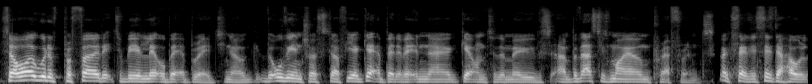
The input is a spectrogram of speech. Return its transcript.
So I would have preferred it to be a little bit of bridge, you know, all the intro stuff, yeah, get a bit of it in there, get onto the moves, um, but that's just my own preference. Like I say, this is the whole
